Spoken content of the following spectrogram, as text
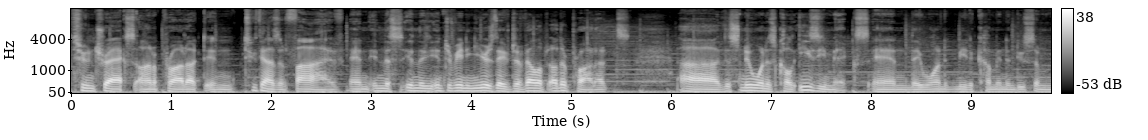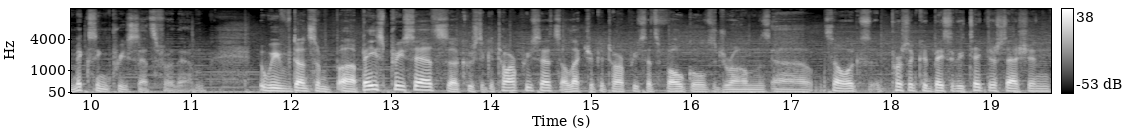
Toontracks on a product in 2005, and in, this, in the intervening years they've developed other products uh, this new one is called EZmix, and they wanted me to come in and do some mixing presets for them. We've done some uh, bass presets, acoustic guitar presets, electric guitar presets, vocals, drums. Uh, so a person could basically take their session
